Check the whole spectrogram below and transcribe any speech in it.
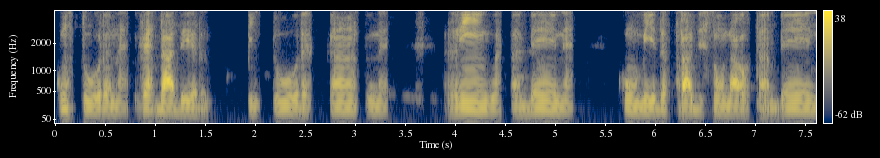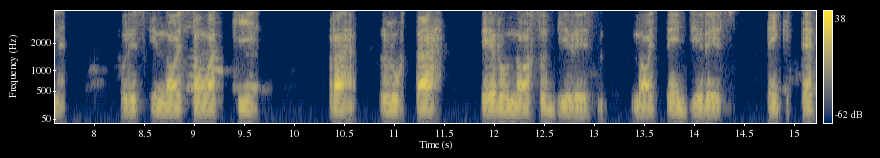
cultura, né, verdadeira, pintura, canto, né, língua também, né, comida tradicional também, né. Por isso que nós estamos aqui para lutar pelo nosso direito. Nós temos direito, tem que ter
